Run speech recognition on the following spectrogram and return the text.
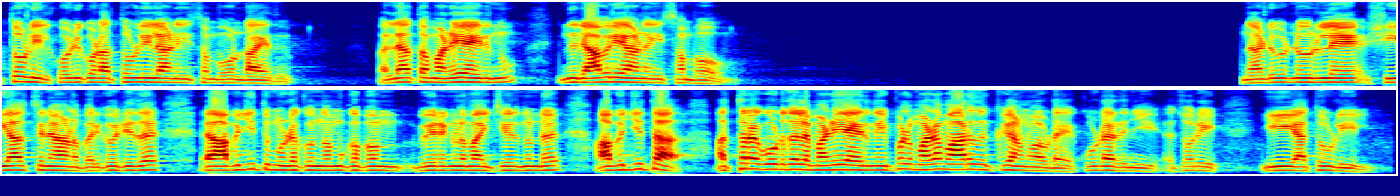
അത്തോളിയിൽ കോഴിക്കോട് അത്തോളിയിലാണ് ഈ സംഭവം ഉണ്ടായത്. വല്ലാത്ത മഴയായിരുന്നു. ഇന്ന് രാവിലെയാണ് ഈ സംഭവം. നടുവണ്ണൂരിലെ ഷിയാസിനാണ് പരിക്കുപറ്റിയത്. അഭിജിത്ത് മുഴക്കും നമുക്കൊപ്പം വിവരങ്ങളുമായി ചേരുന്നുണ്ട്. അഭിജിത്ത് അത്ര കൂടുതൽ മഴയായിരുന്നു. ഇപ്പോൾ മഴ മാറി നിൽക്കുകയാണോ അവിടെ? കൂടരഞ്ഞി സോറി ഈ അത്തോളിയിൽ.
